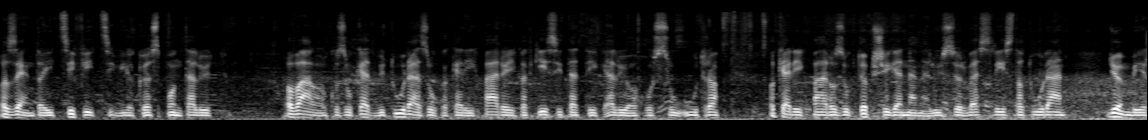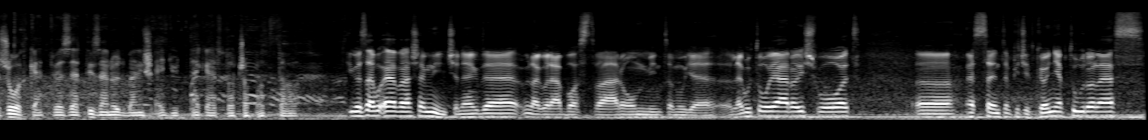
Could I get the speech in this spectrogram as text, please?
a Zentai Cifi civil központ előtt. A vállalkozó kedvű túrázók a kerékpárjaikat készítették elő a hosszú útra. A kerékpározók többsége nem először vesz részt a túrán. Gyömbér Zsolt 2015-ben is együtt tekert a csapattal. Igazából elvárásaim nincsenek, de legalább azt várom, mint ami ugye legutoljára is volt. Ez szerintem kicsit könnyebb túra lesz,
